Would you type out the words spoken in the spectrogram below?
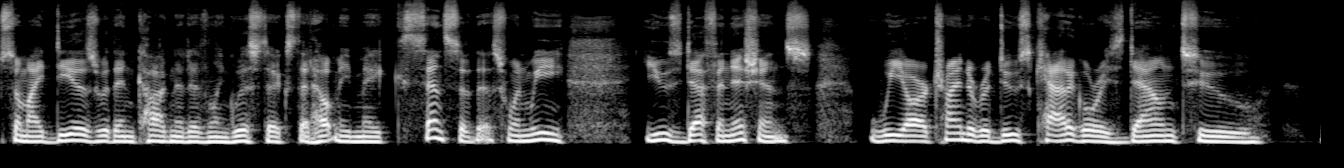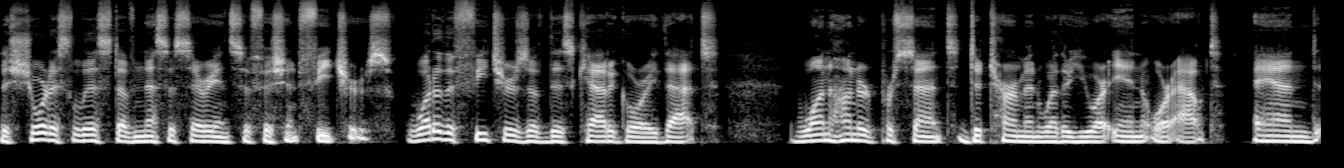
some ideas within cognitive linguistics that helped me make sense of this. When we use definitions, we are trying to reduce categories down to the shortest list of necessary and sufficient features. What are the features of this category that 100% determine whether you are in or out? And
